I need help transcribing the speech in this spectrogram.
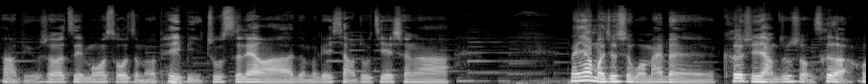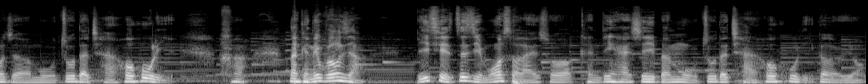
啊，比如说自己摸索怎么配比猪饲料啊，怎么给小猪接生啊。那要么就是我买本科学养猪手册或者母猪的产后护理，那肯定不用想，比起自己摸索来说，肯定还是一本母猪的产后护理更有用。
